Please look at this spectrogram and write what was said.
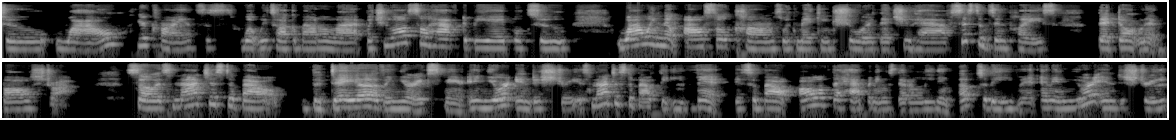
to wow your clients is what we talk about a lot but you also have to be able to wowing them also comes with making sure that you have systems in place that don't let balls drop. So it's not just about the day of in your experience in your industry. It's not just about the event. It's about all of the happenings that are leading up to the event. And in your industry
